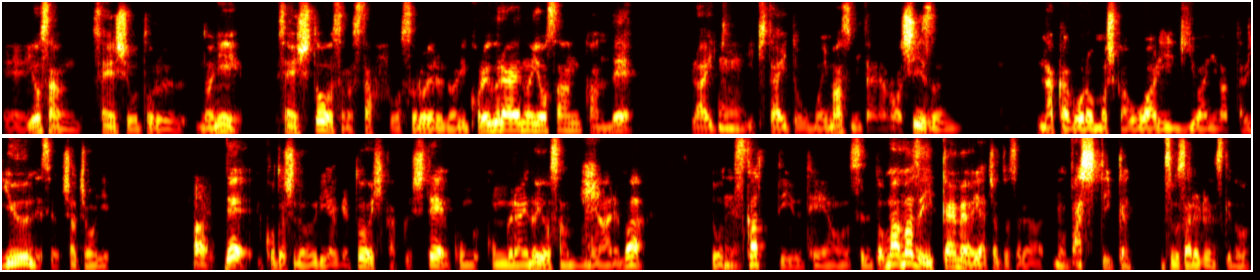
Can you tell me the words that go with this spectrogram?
えー予算、選手を取るのに、選手とそのスタッフを揃えるのに、これぐらいの予算感で来季うん。行きたいと思いますみたいなのをシーズン中頃もしくは終わり際になったら言うんですよ、社長に。はい。で、今年の売り上げと比較して、こんこんぐらいの予算であれば、どうですかっていう提案をすると、まあ、まず1回目は、いや、ちょっとそれはもうバシって1回潰されるんですけど、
